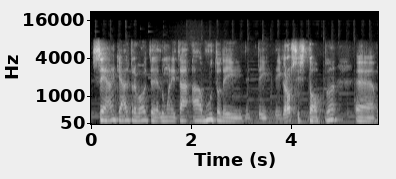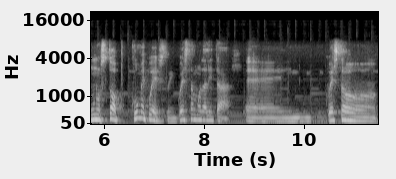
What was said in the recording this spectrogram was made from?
se anche altre volte l'umanità ha avuto dei, dei, dei grossi stop, eh, uno stop come questo, in questa modalità, eh, in questo,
